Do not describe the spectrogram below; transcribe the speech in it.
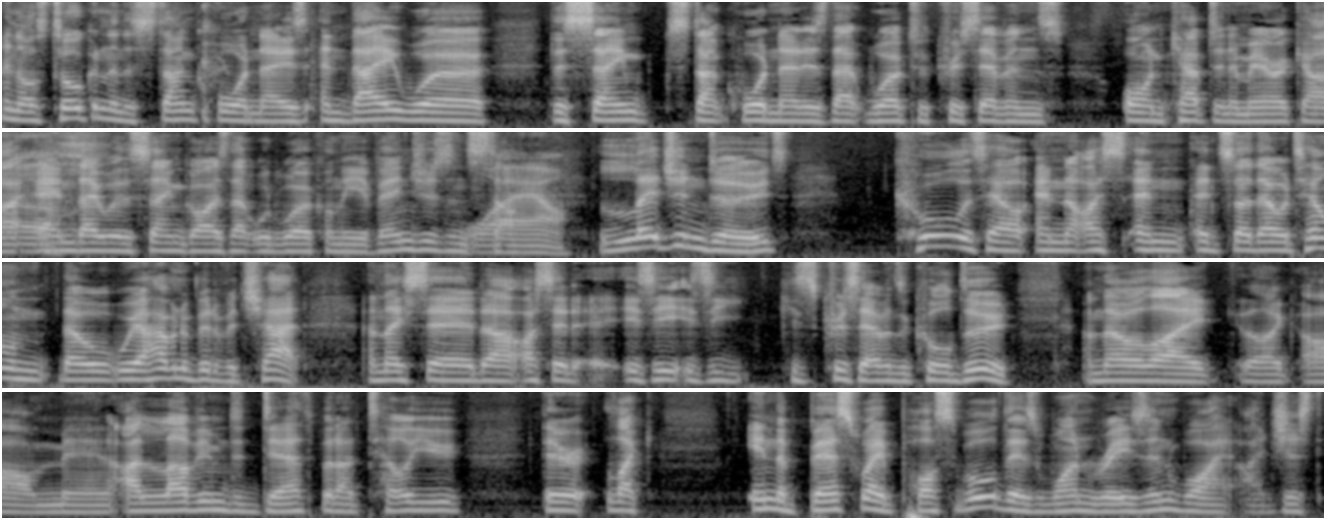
and I was talking to the stunt coordinators, and they were the same stunt coordinators that worked with Chris Evans on Captain America, and they were the same guys that would work on the Avengers and stuff. Wow. Legend dudes. Cool as hell, and I and and so they were telling they were we were having a bit of a chat, and they said uh, I said is he is he is Chris Evans a cool dude, and they were like like oh man I love him to death, but I tell you they're like in the best way possible. There's one reason why I just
